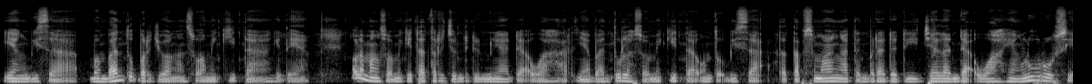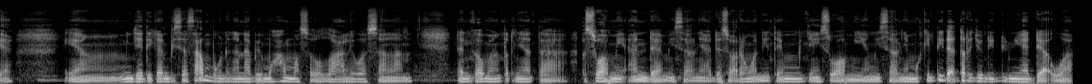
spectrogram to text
yang bisa membantu perjuangan suami kita gitu ya. Kalau memang suami kita terjun terjun di dunia dakwah. Artinya bantulah suami kita untuk bisa tetap semangat dan berada di jalan dakwah yang lurus ya yang menjadikan bisa sambung dengan Nabi Muhammad SAW dan kalau memang ternyata suami anda misalnya ada seorang wanita yang mempunyai suami yang misalnya mungkin tidak terjun di dunia dakwah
